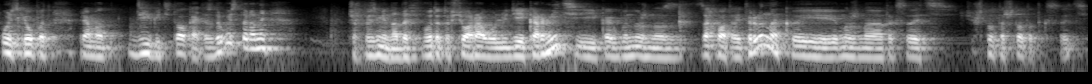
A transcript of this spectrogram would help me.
польский опыт прямо двигать и толкать. А с другой стороны, черт возьми, надо вот эту всю ораву людей кормить, и как бы нужно захватывать рынок, и нужно, так сказать, что-то, что-то, так сказать,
